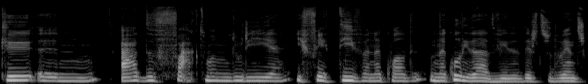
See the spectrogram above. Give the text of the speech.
que hum, há de facto uma melhoria efetiva na, qual, na qualidade de vida destes doentes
